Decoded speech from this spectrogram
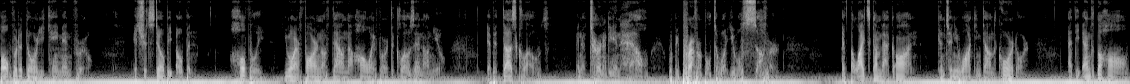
bolt for the door you came in through. It should still be open. Hopefully, you aren't far enough down that hallway for it to close in on you. If it does close, an eternity in hell would be preferable to what you will suffer. If the lights come back on, continue walking down the corridor. At the end of the hall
